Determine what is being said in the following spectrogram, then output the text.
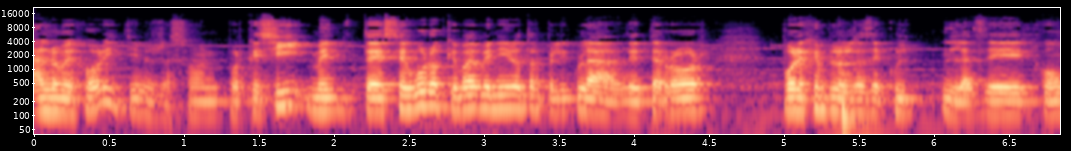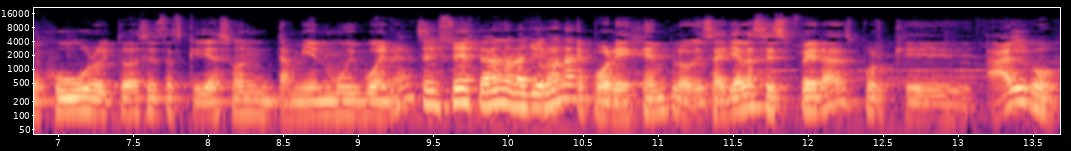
A lo mejor y tienes razón, porque sí, me, te aseguro que va a venir otra película de terror, por ejemplo, las de las de Conjuro y todas estas que ya son también muy buenas. Estoy esperando la llorona. Eh, Por ejemplo, o sea, ya las esperas porque algo,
